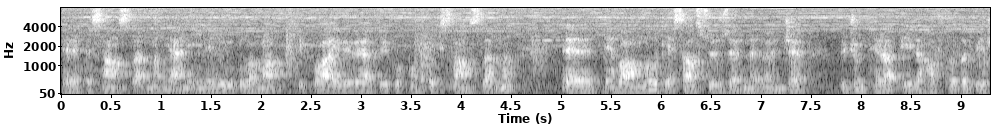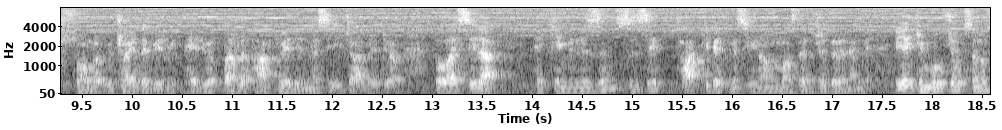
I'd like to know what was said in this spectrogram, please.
PRP seanslarının yani iğneli uygulama, Trico IV veya Trico kompleks seanslarının e, devamlılık esası üzerine önce hücum terapiyle haftada bir, sonra 3 ayda birlik periyotlarla takip edilmesi icap ediyor. Dolayısıyla hekiminizin sizi takip etmesi inanılmaz derecede önemli. Bir hekim bulacaksınız,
